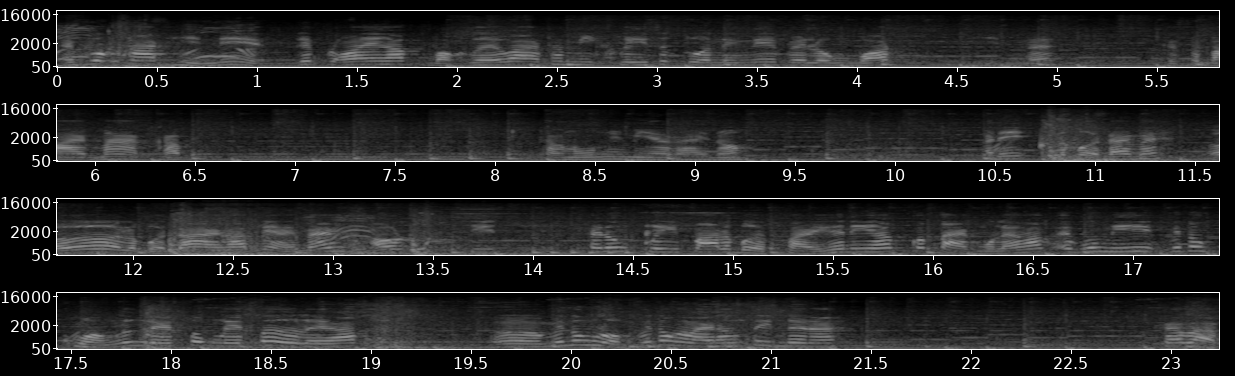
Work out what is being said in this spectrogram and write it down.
ไอ้พวกธาตุหินนี่เรียบร้อยครับ บอกเลยว่าถ้ามีคลีสักตัวหนึ่งนี่ไปลงบอสหินนะจะสบายมากครับ ทางนู้นไม่มีอะไรเนาะอันนี้ระเบิดได้ไหมเออระเบิดได้ครับเนี่ยเห็นไหมเอาจีให้น้องคลีปาระเบิดใส่แค่นี้ครับก็แตกหมดแล้วครับไอ้พวกนี้ไม่ต้องห่วงเรื่องเลเซอร์เลเซอร์เลยครับเออไม่ต้องหลบไม่ต้องอะไรทั้งสิ้นเลยนะแค่แบบ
